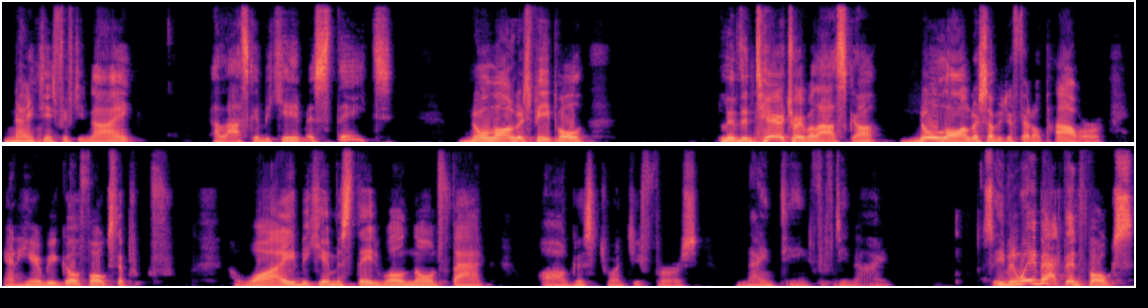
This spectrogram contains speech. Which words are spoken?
1959, Alaska became a state. No longer its people lived in territory of Alaska, no longer subject to federal power. And here we go, folks, the proof. Hawaii became a state, well known fact, August 21st, 1959. So even way back then, folks,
